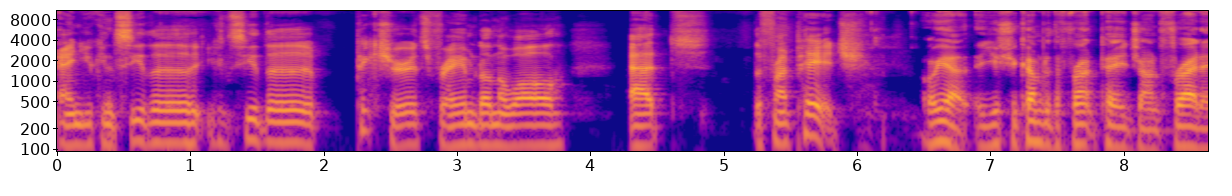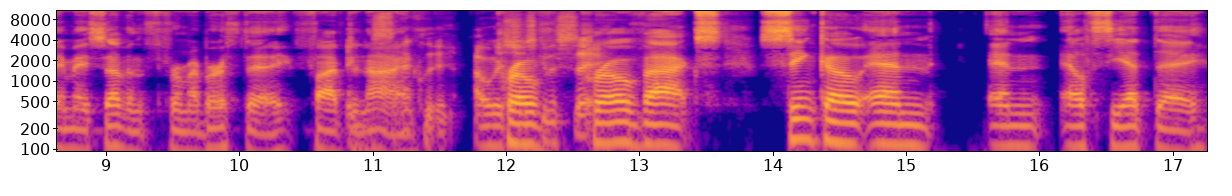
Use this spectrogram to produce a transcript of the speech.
And you can see the you can see the picture. It's framed on the wall at the front page. Oh yeah, you should come to the front page on Friday, May seventh, for my birthday, five to nine. Exactly. I was Pro, just gonna say. pro Vax Cinco en en el siete.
